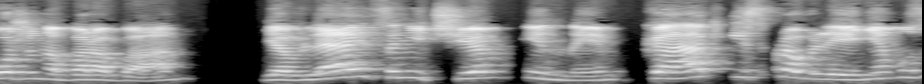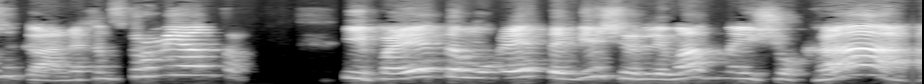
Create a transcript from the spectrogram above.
кожи на барабан является ничем иным, как исправление музыкальных инструментов. И поэтому эта вещь релевантна еще как?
